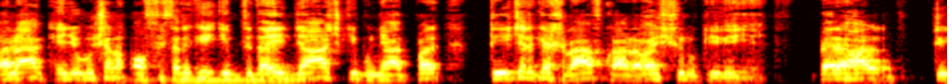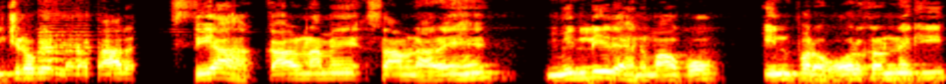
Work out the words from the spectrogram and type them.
ब्लाक एजुकेशन ऑफिसर की इब्तदाई जाँच की बुनियाद पर टीचर के खिलाफ कार्रवाई शुरू की गई है। बहरहाल, टीचरों के लगातार सियाह कारनामे सामने आ रहे हैं। मिली रहनुमाओं को इन पर गौर करने की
